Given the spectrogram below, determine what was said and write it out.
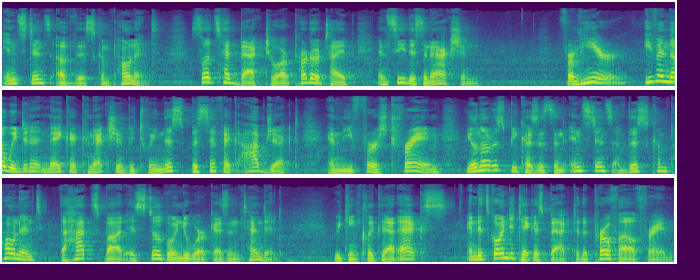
instance of this component. So let's head back to our prototype and see this in action. From here, even though we didn't make a connection between this specific object and the first frame, you'll notice because it's an instance of this component, the hotspot is still going to work as intended. We can click that X, and it's going to take us back to the profile frame.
